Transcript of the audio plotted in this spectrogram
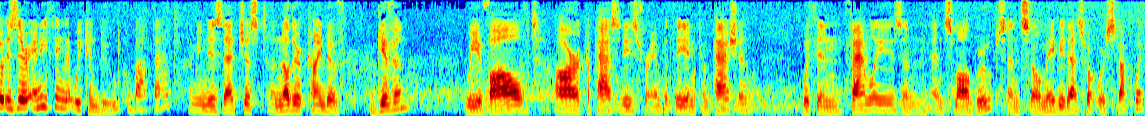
So is there anything that we can do about that? I mean, is that just another kind of given? We evolved our capacities for empathy and compassion within families and, and small groups, and so maybe that's what we're stuck with?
